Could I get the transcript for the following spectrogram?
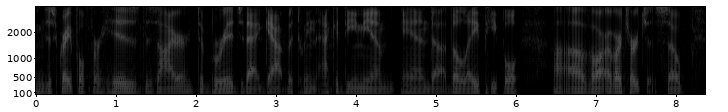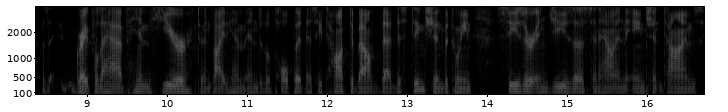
am just grateful for his desire to bridge that gap between academia and uh, the lay people uh, of our of our churches. So I was grateful to have him here to invite him into the pulpit as he talked about that distinction between Caesar and Jesus and how in the ancient times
